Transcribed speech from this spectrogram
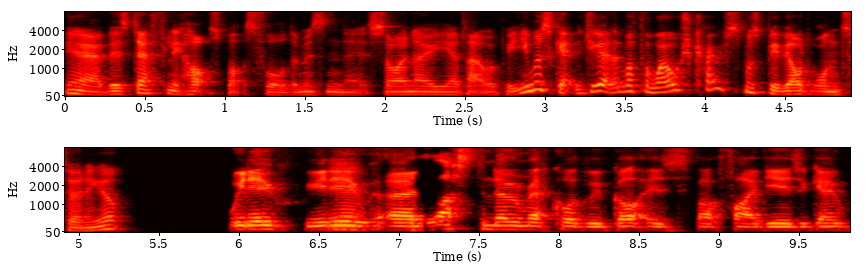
Yeah, there's definitely hotspots for them, isn't there? So I know, yeah, that would be. You must get. Did you get them off the Welsh coast? Must be the odd one turning up. We do, we do. Yeah. Uh, last known record we've got is about five years ago,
